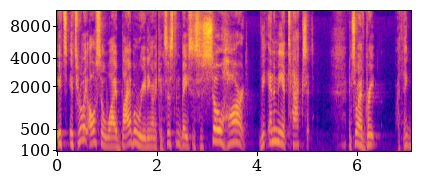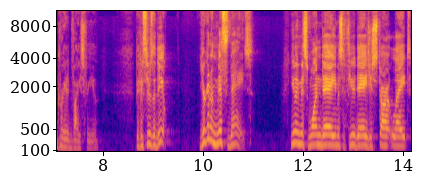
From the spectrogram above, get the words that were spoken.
It's, it's really also why Bible reading on a consistent basis is so hard. The enemy attacks it. And so I have great, I think, great advice for you. Because here's the deal you're going to miss days. You know, you miss one day, you miss a few days, you start late.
